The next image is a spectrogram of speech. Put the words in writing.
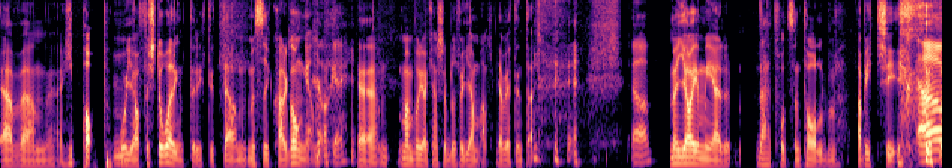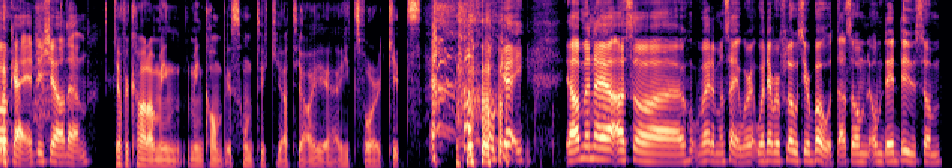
även eh, hiphop Mm. och jag förstår inte riktigt den musikjargongen. Okej. Ehm, man börjar kanske bli för gammal, jag vet inte. Ja, Men jag är mer det här 2012, Avicii. ja okej, du kör den. Jag fick höra av min, min kompis, hon tycker att jag är hits for kids. Okej. Ja men eh, alltså, eh, vad är det man säger? Whatever flows your boat. Alltså om, om det är du som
